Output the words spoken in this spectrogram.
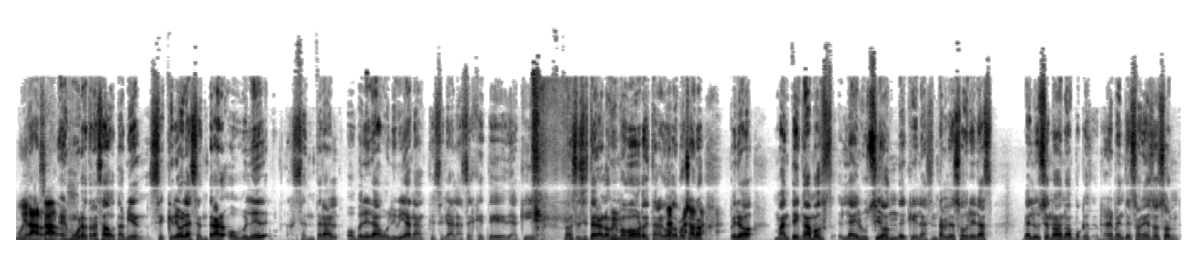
muy Tarde. atrasado. Es muy retrasado. También se creó la Central, Obler- Central Obrera Boliviana, que sería la CGT de aquí. No sé si estarán los mismos gordos, estará el gordo Moyano, pero mantengamos la ilusión de que las centrales obreras, la ilusión no, no, porque realmente son eso, son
